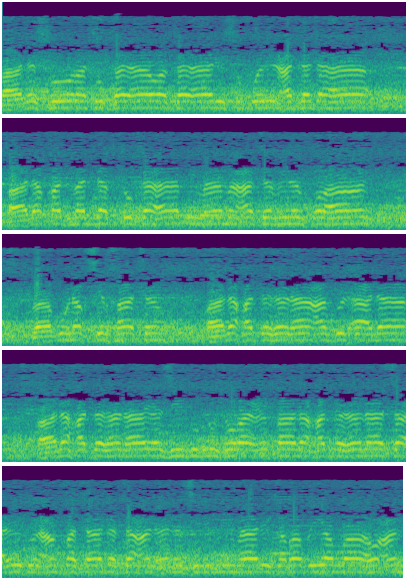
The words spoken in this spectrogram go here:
قال سورة كذا وكذا لسور عددها قال قد ملكتكها بما معك من القرآن باب نقص الخاتم قال حدثنا عبد الأعلى قال حدثنا يزيد بن زريع قال حدثنا سعيد عن قتادة عن أنس بن مالك رضي الله عنه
